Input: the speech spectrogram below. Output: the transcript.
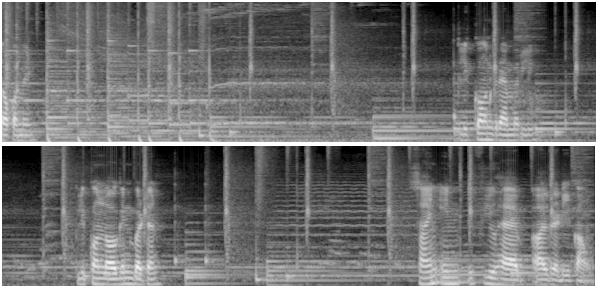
document. Click on Grammarly. Click on login button. Sign in if you have already account.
